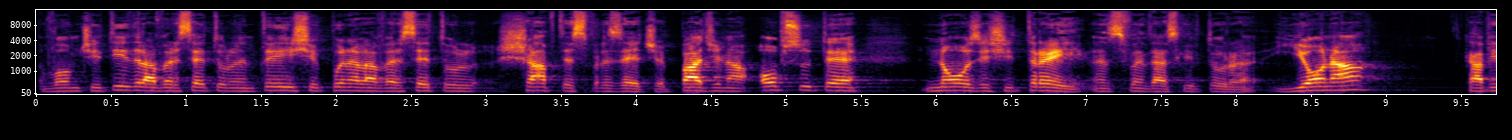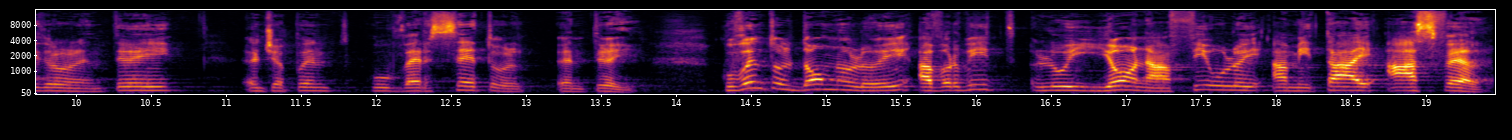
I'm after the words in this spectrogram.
vom citi de la versetul 1 și până la versetul 17, pagina 893 în Sfânta Scriptură. Iona, capitolul 1, începând cu versetul 1. Cuvântul Domnului a vorbit lui Iona, fiului Amitai, astfel.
